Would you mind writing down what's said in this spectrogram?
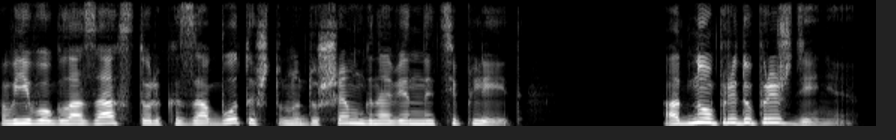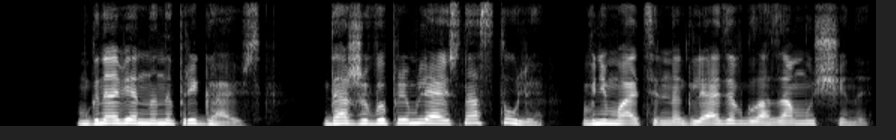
В его глазах столько заботы, что на душе мгновенно теплеет. Одно предупреждение. Мгновенно напрягаюсь, даже выпрямляюсь на стуле, внимательно глядя в глаза мужчины.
